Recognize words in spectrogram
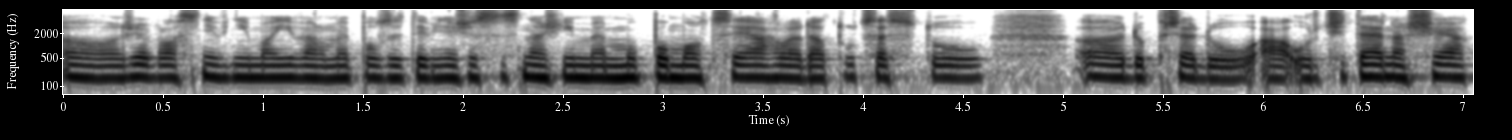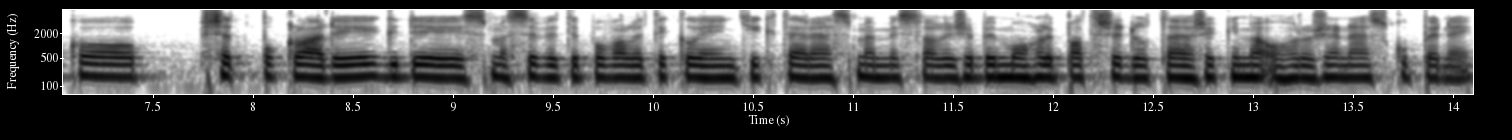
uh, že vlastně vnímají velmi pozitivně, že se snažíme mu pomoci a hledat tu cestu uh, dopředu a určité naše jako předpoklady, kdy jsme si vytipovali ty klienti, které jsme mysleli, že by mohli patřit do té, řekněme, ohrožené skupiny,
